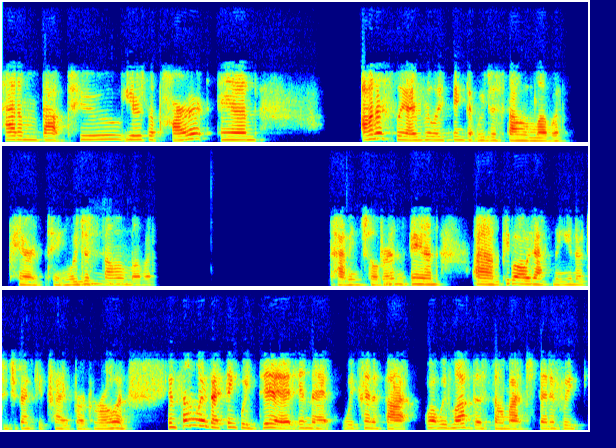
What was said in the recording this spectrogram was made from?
had them about two years apart, and honestly, I really think that we just fell in love with parenting. We just Mhm. fell in love with having children, and um, people always ask me, you know, did you guys keep trying for a girl? And in some ways, I think we did, in that we kind of thought, well, we love this so much that if we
